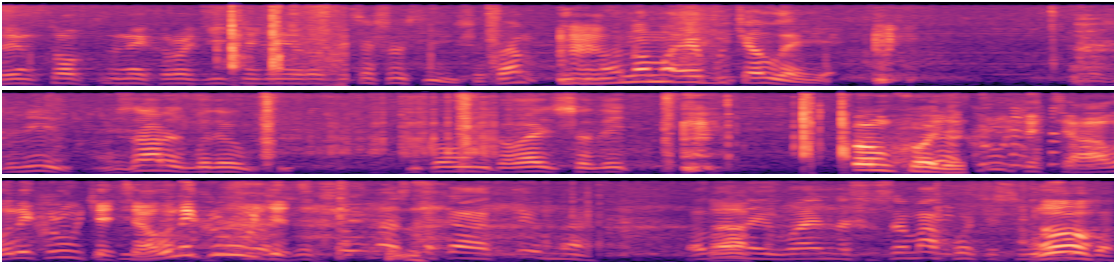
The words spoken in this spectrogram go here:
син собственних родителей. роди- Це щось інше. Там воно має бути алея. Розумієте? Зараз буде Микола Миколаївич садить. Ком. Крутяться, а вони крутяться, а вони крутяться. Що у нас така активна Олена Іванівна, що сама хоче свого Ну. дуба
